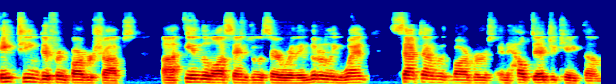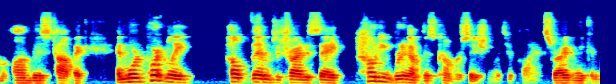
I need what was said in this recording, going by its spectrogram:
18 different barbershops uh, in the Los Angeles area where they literally went, sat down with barbers, and helped educate them on this topic. And more importantly, help them to try to say, how do you bring up this conversation with your clients, right? And we can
